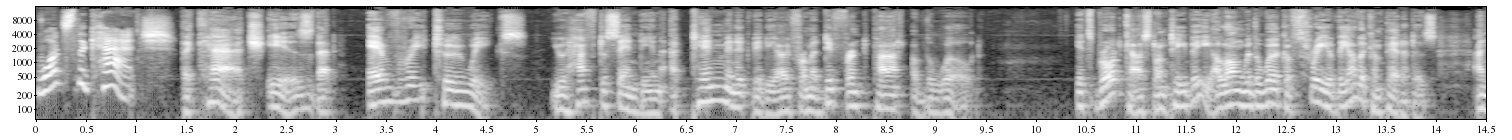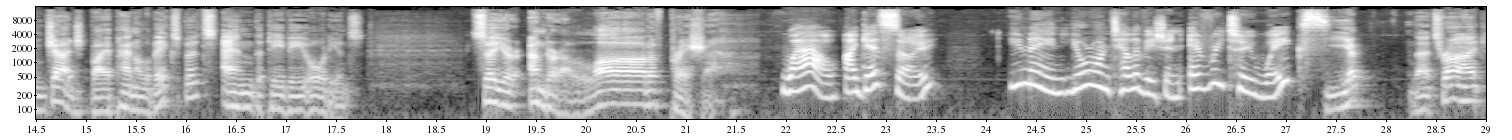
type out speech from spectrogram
What's the catch? The catch is that every two weeks you have to send in a 10 minute video from a different part of the world. It's broadcast on TV along with the work of three of the other competitors and judged by a panel of experts and the TV audience. So you're under a lot of pressure. Wow, I guess so. You mean you're on television every two weeks? Yep, that's right.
